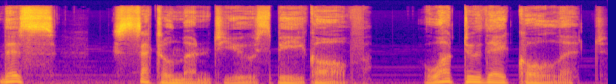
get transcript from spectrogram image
This settlement you speak of, what do they call it?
